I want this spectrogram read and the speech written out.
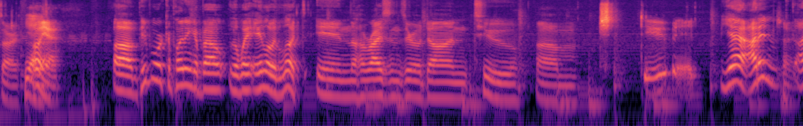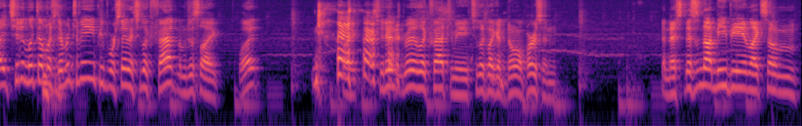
Sorry. Yeah, oh yeah. yeah. Um, people were complaining about the way Aloy looked in the Horizon Zero Dawn 2. Um, Stupid. yeah, I didn't. Sorry. I, she didn't look that much different to me. People were saying that she looked fat, and I'm just like, what? like, she didn't really look fat to me. She looked like a normal person. And this, this is not me being like some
